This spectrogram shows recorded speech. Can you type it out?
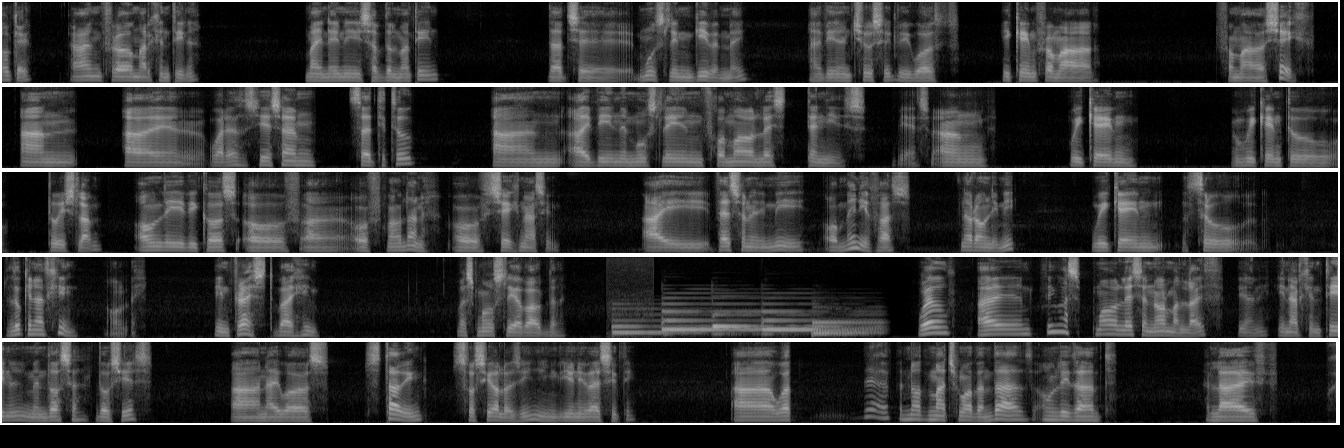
Okay, I'm from Argentina. My name is Abdul Matin. That's a Muslim given name. I didn't choose it. It was it came from a from a sheikh. And I what else? Yes, I'm 32, and I've been a Muslim for more or less 10 years. Yes, and we came we came to to Islam only because of uh, of Maulana of Sheikh Nazim. I personally, me or many of us, not only me, we came through looking at him only, impressed by him. Was mostly about that. Well, I it was more or less a normal life yeah, in Argentina, in Mendoza, those years, and I was studying sociology in university. Uh, what yeah, not much more than that, only that life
